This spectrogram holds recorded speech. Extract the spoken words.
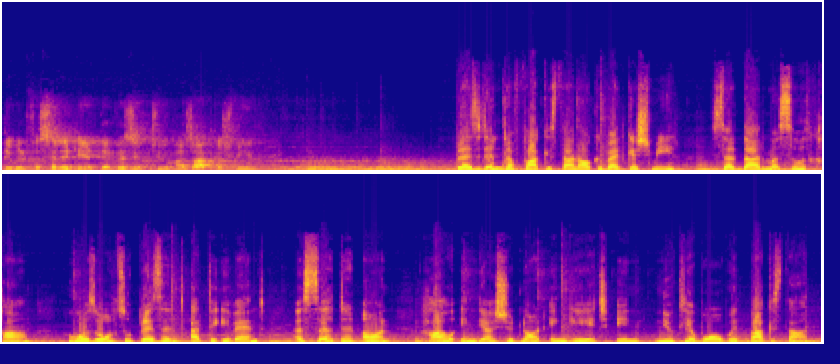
they will facilitate their visit to Azad Kashmir. President of Pakistan occupied Kashmir, Sardar Masood Khan, who was also present at the event, asserted on how India should not engage in nuclear war with Pakistan.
